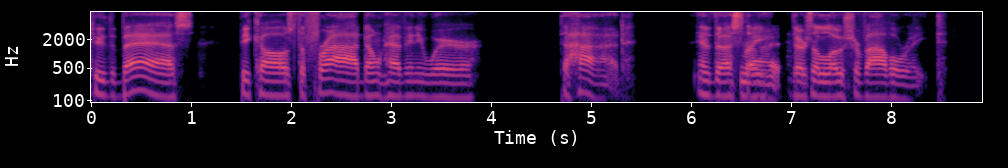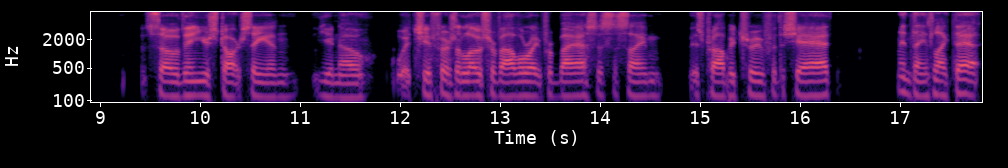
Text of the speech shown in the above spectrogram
to the bass because the fry don't have anywhere to hide, and thus right. they, there's a low survival rate so then you start seeing, you know, which if there's a low survival rate for bass, it's the same. It's probably true for the shad and things like that.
